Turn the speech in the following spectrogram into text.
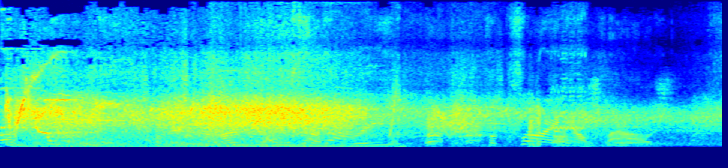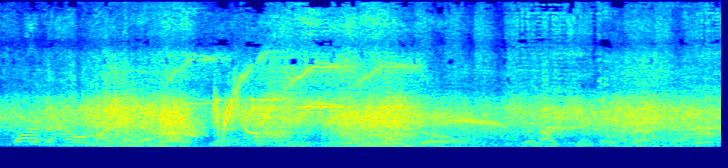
okay, I'm going to three For crying out loud. Why the hell am I doing that again? If you don't go, then I can't get back to work.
